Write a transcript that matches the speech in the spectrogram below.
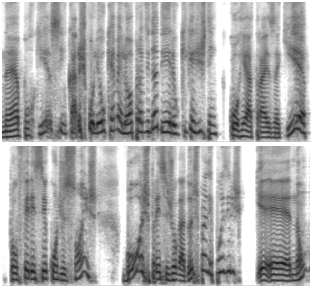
né? Porque assim, o cara escolheu o que é melhor para a vida dele. O que, que a gente tem que correr atrás aqui é oferecer condições boas para esses jogadores para depois eles é, é, não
